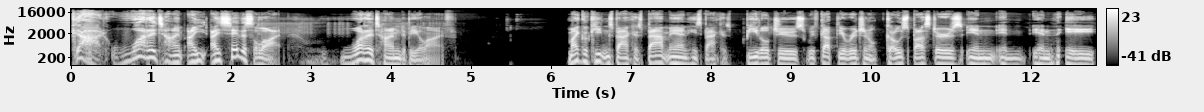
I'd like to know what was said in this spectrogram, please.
God, what a time. I, I say this a lot. What a time to be alive. Michael Keaton's back as Batman. He's back as Beetlejuice. We've got the original Ghostbusters in in in a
